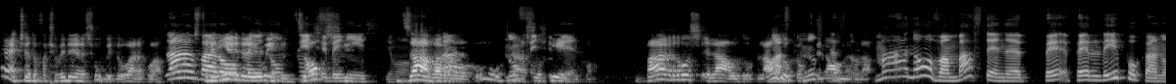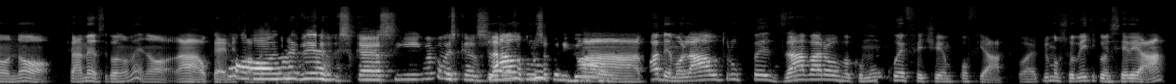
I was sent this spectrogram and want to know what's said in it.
Eh, certo, faccio vedere subito, guarda qua. Zavarov non fece Zoffi, benissimo. Zavarov, uh, non fece bene. Barros e Laudrup. Laudrup è un fenomeno. Scherzo. Ma no, Van Basten per, per l'epoca no, no Cioè, almeno secondo me no. Ah, ok. No, non è vero scarsi. Ma come scarsi? Ha fatto un sacco di gol. Ah, qua abbiamo l'Autrup. Zavarov comunque fece un po' fiasco. Eh. Il primo sovietico in Serie A.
